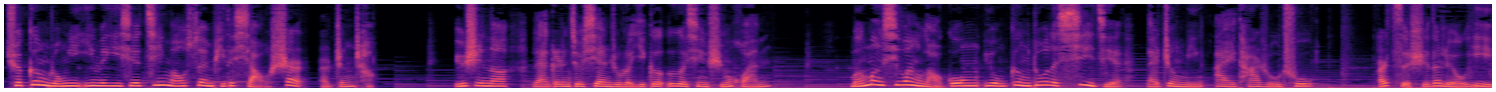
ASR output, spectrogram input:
却更容易因为一些鸡毛蒜皮的小事儿而争吵。于是呢，两个人就陷入了一个恶性循环。萌萌希望老公用更多的细节来证明爱她如初，而此时的刘毅。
